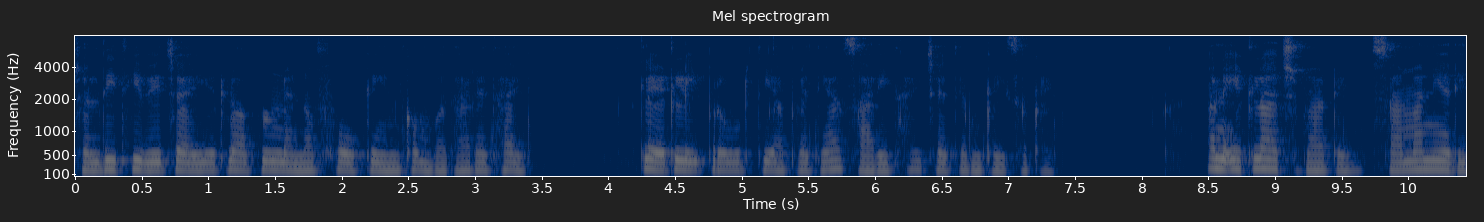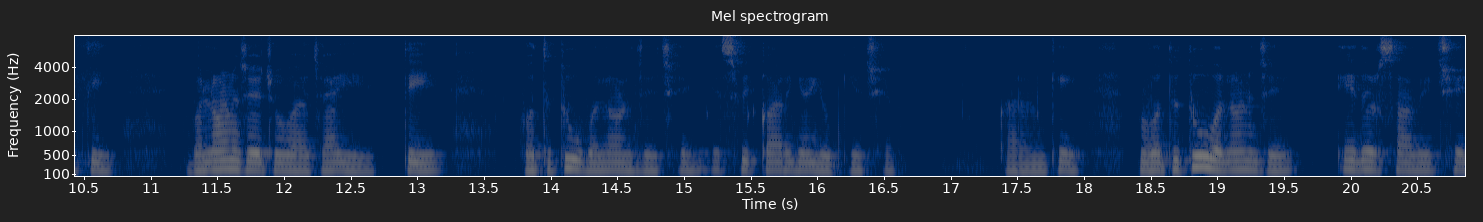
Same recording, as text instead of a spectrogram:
જલ્દીથી વેચાય એટલો આપણને નફો કે ઇન્કમ વધારે થાય. એટલે એટલી પ્રવૃત્તિ આપણે ત્યાં સારી થાય છે તેમ કહી શકાય. અને એટલા જ માટે સામાન્ય રીતે વલણ જે જોવા જઈએ તે વધતું વલણ જે છે એ સ્વીકાર્ય યોગ્ય છે. કારણ કે વધતું વલણ જે એ દર્શાવે છે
